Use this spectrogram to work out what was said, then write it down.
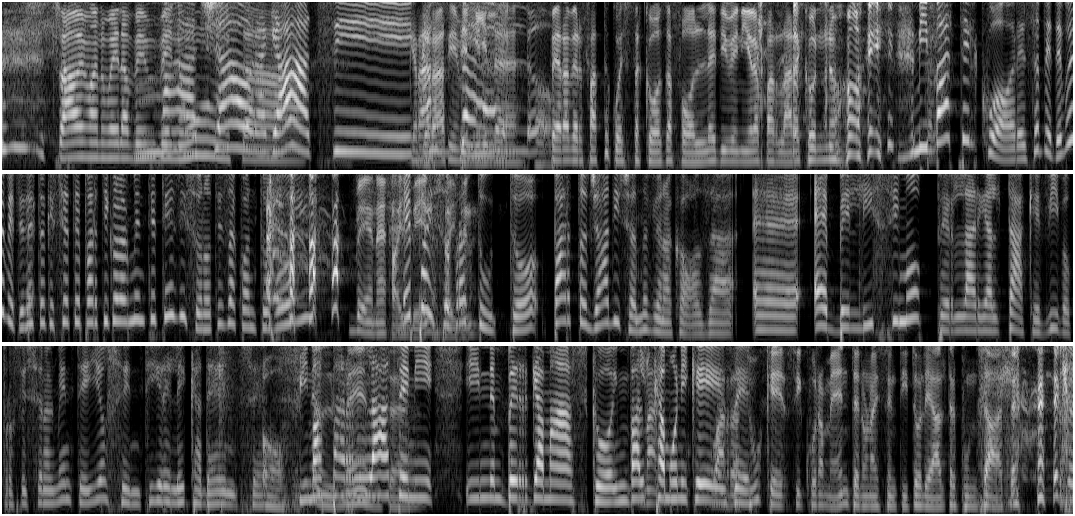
Ciao Emanuela, benvenuta. Ma ciao ragazzi! Grazie, Grazie mille per aver fatto questa cosa folle di venire a parlare con noi. Mi batte il cuore, sapete, voi avete detto che siete particolarmente tesi, sono tesa quanto voi. Bene. Fai e bene, poi fai soprattutto parto già dicendovi una cosa, eh, è bellissimo per la realtà che vivo professionalmente io sentire le cadenze. Oh, Ma finalmente. parlatemi in bergamasco, in Ma Guarda, valcamonichese. tu che sicuramente non hai sentito le altre puntate,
